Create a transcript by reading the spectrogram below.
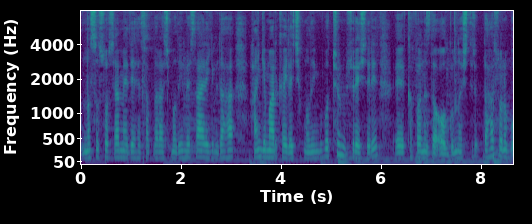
nasıl sosyal medya hesapları açmalıyım vesaire gibi daha hangi markayla çıkmalıyım? Bu tüm süreçleri e, kafanızda olgunlaştırıp daha sonra bu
